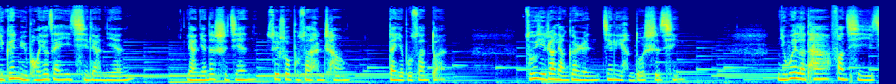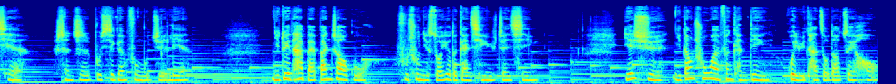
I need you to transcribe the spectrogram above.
你跟女朋友在一起两年，两年的时间虽说不算很长，但也不算短，足以让两个人经历很多事情。你为了他放弃一切，甚至不惜跟父母决裂。你对他百般照顾，付出你所有的感情与真心。也许你当初万分肯定会与他走到最后，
